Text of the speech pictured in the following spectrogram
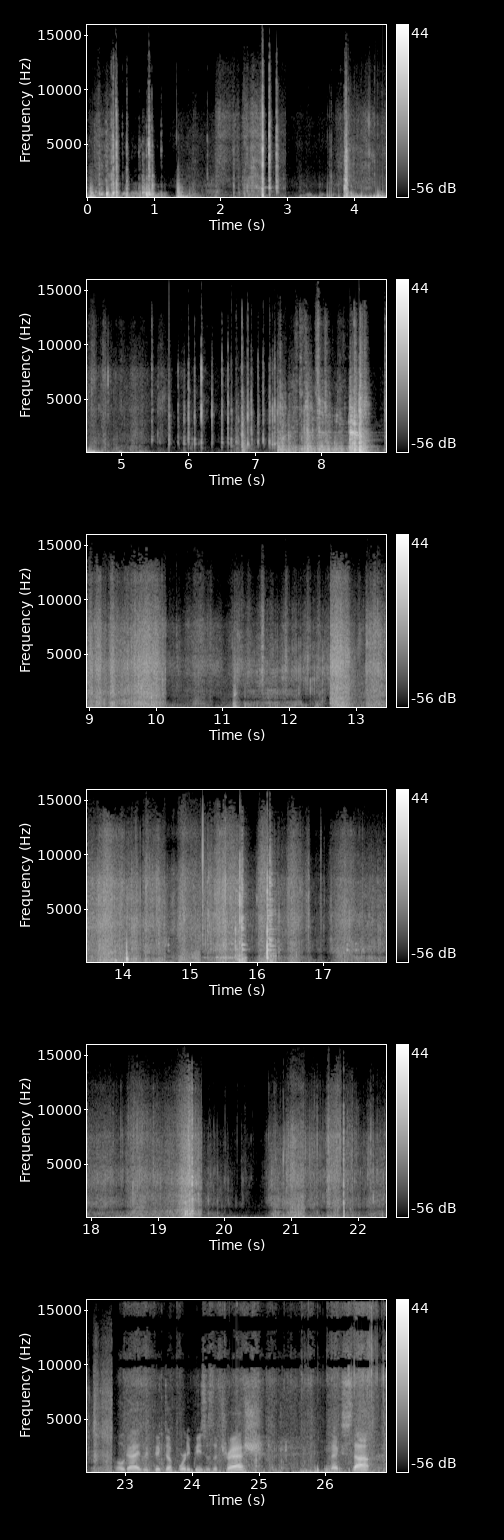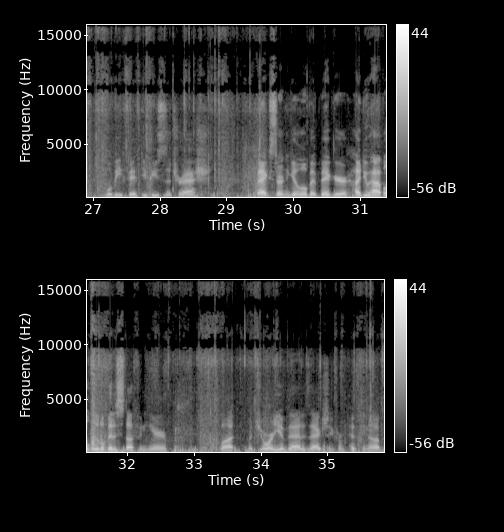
Well guys, we picked up 40 pieces of trash. Next stop will be 50 pieces of trash. Bag's starting to get a little bit bigger. I do have a little bit of stuff in here, but majority of that is actually from picking up.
